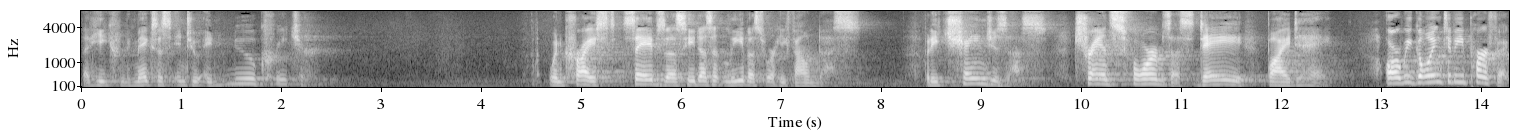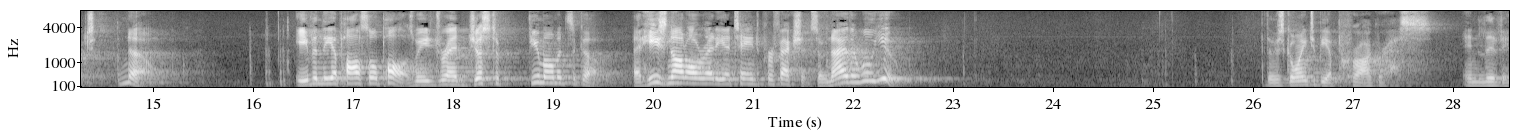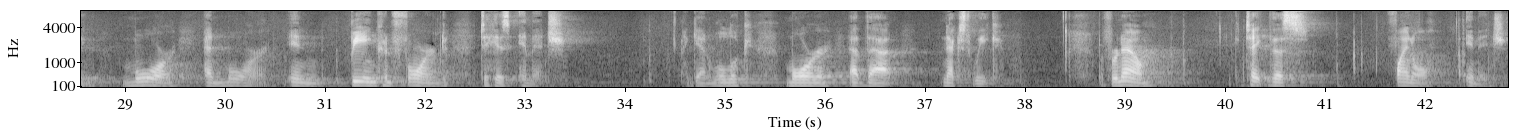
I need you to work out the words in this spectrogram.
that he makes us into a new creature. When Christ saves us, he doesn't leave us where he found us, but he changes us, transforms us day by day. Are we going to be perfect? No. Even the Apostle Paul, as we read just a few moments ago, that he's not already attained perfection, so neither will you. But there's going to be a progress in living more and more in being conformed to his image. Again, we'll look more at that next week. But for now, you can take this final image.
